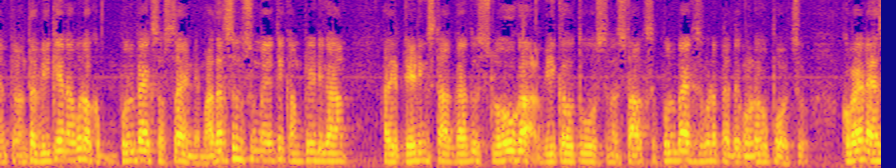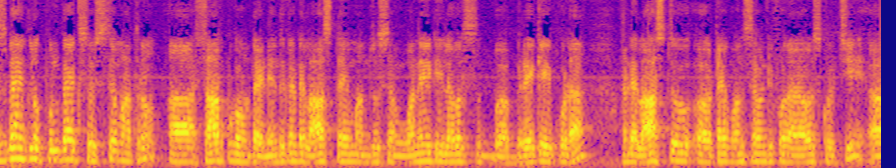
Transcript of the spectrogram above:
ఎంత అంత వీక్ అయినా కూడా ఒక పుల్ బ్యాక్స్ వస్తాయండి. మదర్సన్ సుమ్ అయితే కంప్లీట్గా అది ట్రేడింగ్ స్టాక్ కాదు స్లోగా వీక్ అవుతూ వస్తున్న స్టాక్స్ పుల్ బ్యాక్స్ కూడా పెద్దగా ఉండకపోవచ్చు. ఒకవేళ ఎస్ బ్యాంక్లో పుల్ బ్యాక్స్ వస్తే మాత్రం షార్ప్గా ఉంటాయండి. ఎందుకంటే లాస్ట్ టైం మనం చూసాం వన్ ఎయిటీ లెవెల్స్ బ్రేక్ అయ్యి కూడా అంటే last time one seventy four అవర్స్కి వచ్చి ఆ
